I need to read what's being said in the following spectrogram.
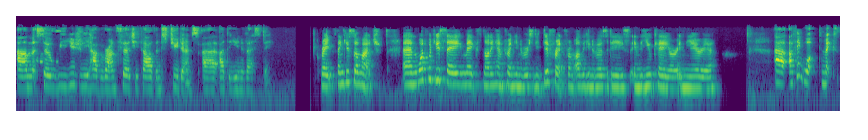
Um, so we usually have around 30,000 students uh, at the university. Great, thank you so much. And what would you say makes Nottingham Trent University different from other universities in the UK or in the area? Uh, I think what makes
